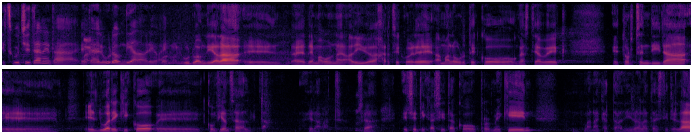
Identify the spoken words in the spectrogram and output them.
Itz gutxitan eta eta helburu handia da hori bai. Bueno, helburu handia da, e, demagun adibidea jartzeko ere, amala urteko gazte hauek etortzen dira e, helduarekiko e, konfiantza galduta, erabat. Osea, etxetik hasitako promekin, banakata dirala eta ez direla,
